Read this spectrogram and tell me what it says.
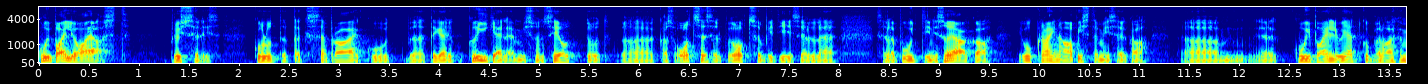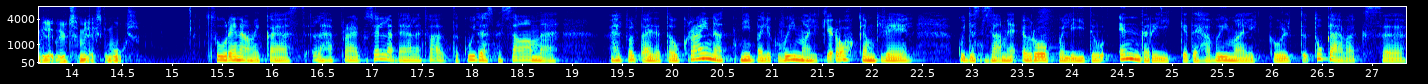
kui palju ajast Brüsselis kulutatakse praegu äh, tegelikult kõigele, mis on seotud äh, kas otseselt või otsapidi selle, selle Putini sõjaga ja Ukraina abistamisega. Ähm, kui palju jätkub veel aega mille, üldse millekski muuks? suur enamik ajast läheb praegu selle peale, et vaadata, kuidas me saame ühelt poolt aidata Ukrainat nii palju kui võimalik ja rohkemgi veel kuidas me saame Euroopa Liidu enda riike teha võimalikult tugevaks äh,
